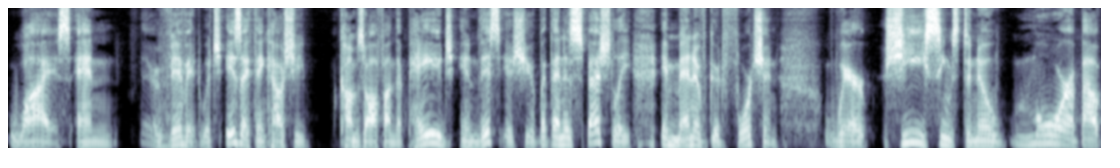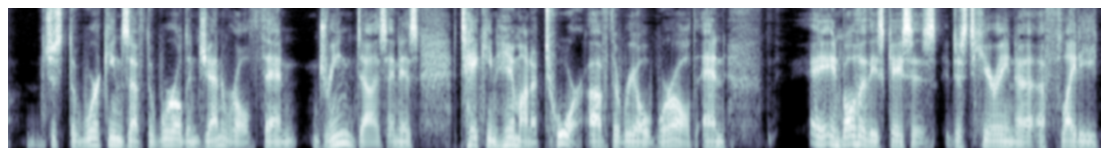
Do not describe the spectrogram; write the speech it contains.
wise and vivid, which is, I think, how she comes off on the page in this issue, but then especially in Men of Good Fortune, where she seems to know more about just the workings of the world in general than Dream does and is taking him on a tour of the real world. And in both of these cases, just hearing a, a flighty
